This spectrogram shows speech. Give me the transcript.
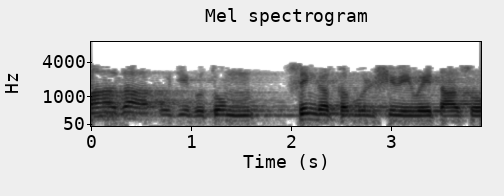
ماذا اجبتم څنګه قبول شوی وې تاسو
